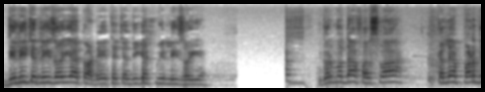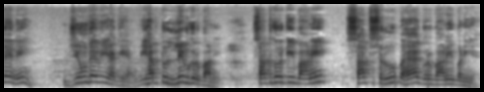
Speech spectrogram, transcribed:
ਦਿੱਲੀ 'ਚ ਰਿਲੀਜ਼ ਹੋਈ ਹੈ ਤੁਹਾਡੇ ਇੱਥੇ ਚੰਡੀਗੜ੍ਹ 'ਚ ਵੀ ਰਿਲੀਜ਼ ਹੋਈ ਹੈ ਗੁਰਮਤਿ ਦਾ ਫਲਸਫਾ ਕੱਲੇ ਪੜ੍ਹਦੇ ਨਹੀਂ, ਜਿਉਂਦੇ ਵੀ ਹੈਗੇ ਆ। We have to live Gurbani. Satgur ਕੀ ਬਾਣੀ? ਸਤ ਸਰੂਪ ਹੈ, ਗੁਰਬਾਣੀ ਬਣੀ ਹੈ।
